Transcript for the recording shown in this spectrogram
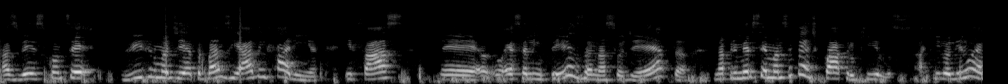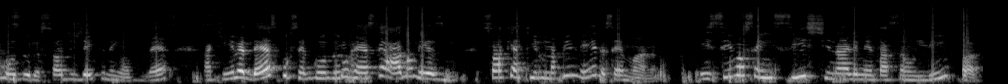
às vezes, quando você vive numa dieta baseada em farinha e faz é, essa limpeza na sua dieta, na primeira semana você perde 4 quilos. Aquilo ali não é gordura só de jeito nenhum, né? Aquilo é 10% gordura, o resto é água mesmo. Só que aquilo na primeira semana. E se você insiste na alimentação limpa,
